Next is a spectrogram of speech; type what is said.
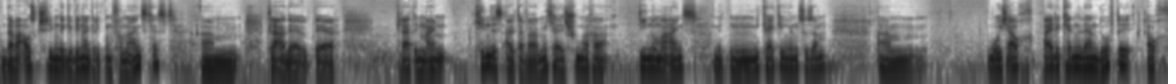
Und da war ausgeschrieben, der Gewinner kriegt einen Formel 1-Test. Ähm, klar, der, der gerade in meinem Kindesalter war Michael Schumacher die Nummer 1 mit dem Mika Häkkinen zusammen ähm, wo ich auch beide kennenlernen durfte. Auch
